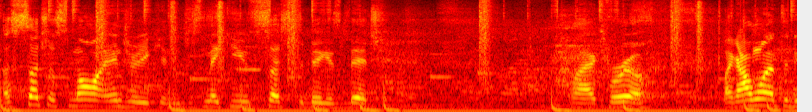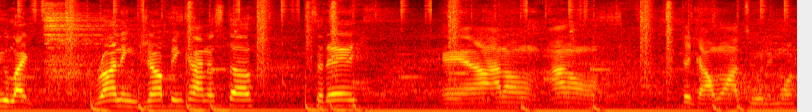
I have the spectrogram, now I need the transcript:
a, such a small injury can just make you such the biggest bitch. Like for real. Like I wanted to do like running, jumping kind of stuff today, and I don't, I don't think I want to anymore.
